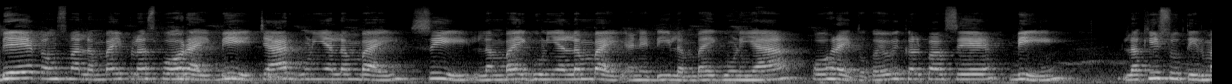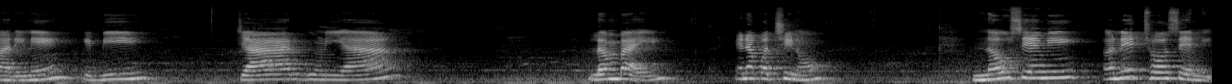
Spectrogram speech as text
બે કૌંસમાં લંબાઈ પ્લસ પહોળાઈ, બી, ચાર ગુણ્યા લંબાઈ, સી, લંબાઈ ગુણ્યા લંબાઈ અને ડી, લંબાઈ ગુણ્યા પહોળાઈ. તો કયો વિકલ્પ આવશે? બી. લખીશું તીર મારીને કે બી ચાર ગુણ્યા લંબાઈ. એના પછીનો નવ સેમી અને છ સેમી.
